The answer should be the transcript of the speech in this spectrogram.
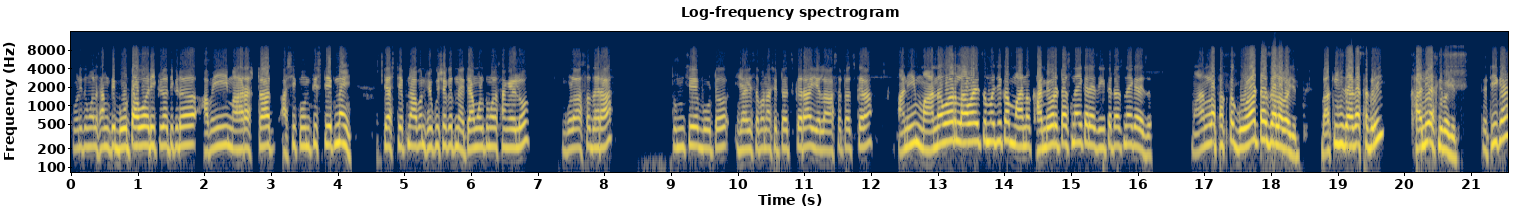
कोणी तुम्हाला सांगते बोटावर इकडं तिकडं आम्ही महाराष्ट्रात अशी कोणती स्टेप नाही. त्या स्टेपनं आपण फेकू शकत नाही. त्यामुळे तुम्हाला सांगायलो गोळा असा धरा. तुमचे बोट या हिशोबाने असे टच करा याला असं टच करा. आणि मानावर लावायचं म्हणजे का मान खांद्यावर टच नाही करायचं इथं टच नाही करायचं. मानाला फक्त गोळा टच झाला पाहिजे. बाकी ही जागा सगळी खाली असली पाहिजे. तर ठीक आहे?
